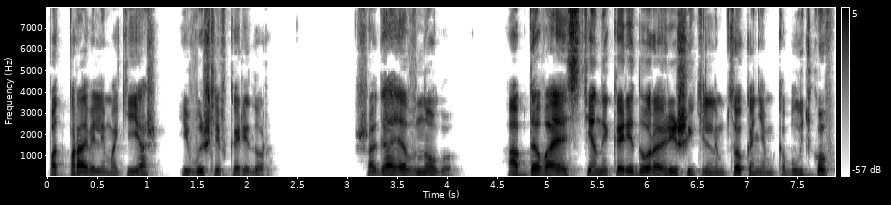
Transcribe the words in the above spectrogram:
подправили макияж и вышли в коридор. Шагая в ногу, обдавая стены коридора решительным цоканьем каблучков,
